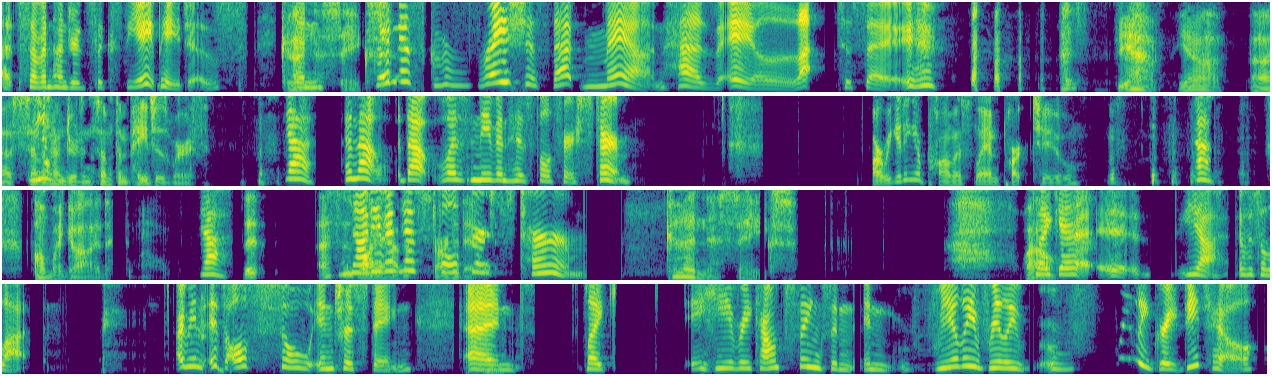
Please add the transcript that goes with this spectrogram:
at 768 pages. Goodness sakes. Goodness gracious, that man has a lot to say. yeah. Yeah. Uh, 700 and something pages worth. yeah, and that that wasn't even his full first term. Are we getting a Promised Land part two? Yeah. Oh my God. Wow. Yeah, This, this is not even his it. first term. Goodness sakes. wow. Like, it, uh, yeah, it was a lot. I mean, it's all so interesting, and like he recounts things in in really, really, really great detail.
